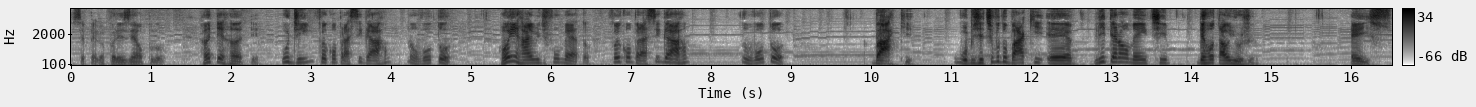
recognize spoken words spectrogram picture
Você pega, por exemplo, Hunter x Hunter. O Jin foi comprar cigarro, não voltou. Hohenheim de Full Metal foi comprar cigarro, não voltou. Baki. O objetivo do Baki é literalmente derrotar o Yujiro. É isso.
